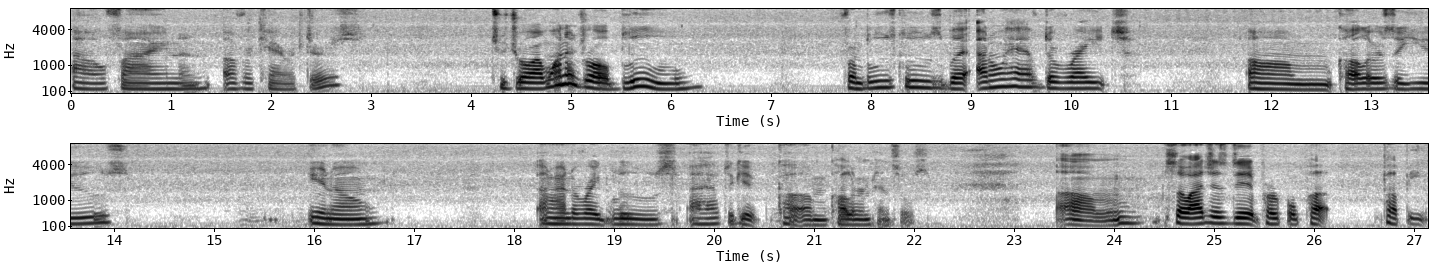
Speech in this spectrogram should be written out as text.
I'll find other characters to draw. I want to draw blue from Blue's Clues, but I don't have the right um colors to use. You know, I don't have the right blues. I have to get um, coloring pencils. Um, so I just did purple pup, puppy,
